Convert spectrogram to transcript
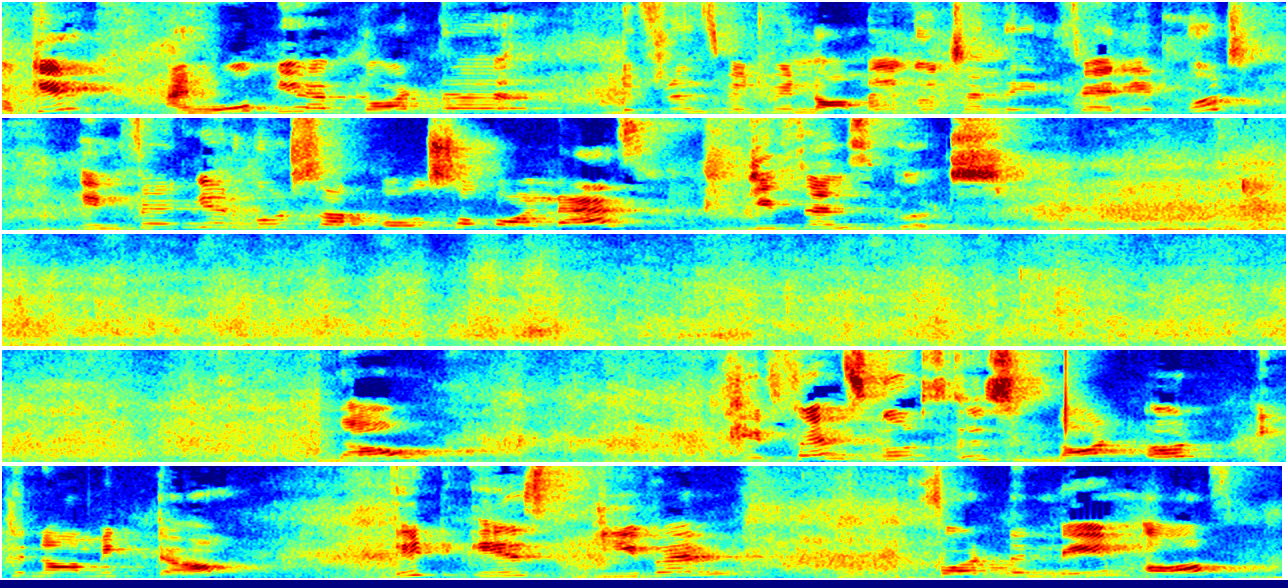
Okay? I hope you have got the difference between normal goods and the inferior goods. Inferior goods are also called as Giffen goods. Now Giffen goods is not an economic term it is given for the name of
